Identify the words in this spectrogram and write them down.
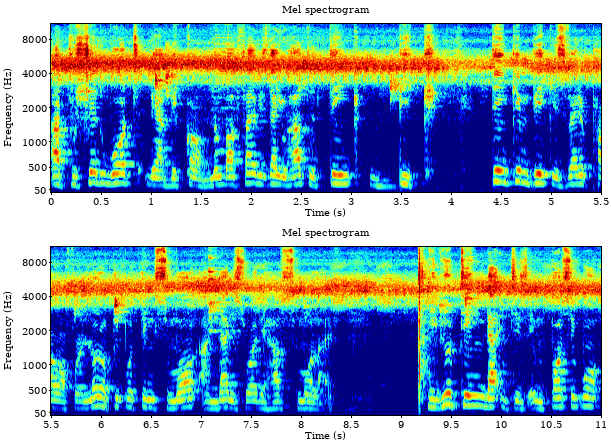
appreciate what they have become. Number five is that you have to think big thinking big is very powerful. A lot of people think small, and that is why they have small life. If you think that it is impossible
